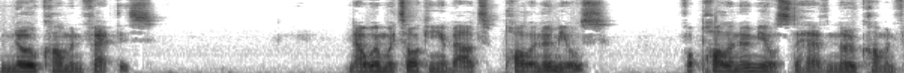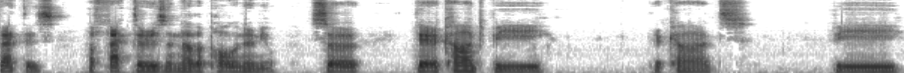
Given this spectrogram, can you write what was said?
no common factors. Now when we're talking about polynomials, for polynomials to have no common factors, a factor is another polynomial. So there can't be there can't be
